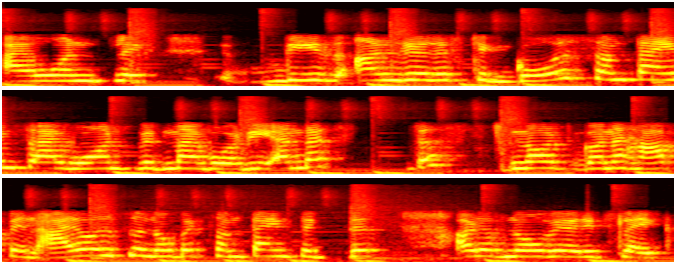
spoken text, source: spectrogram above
I want like these unrealistic goals. Sometimes I want with my body, and that's just not gonna happen. I also know, but sometimes it's just out of nowhere. It's like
